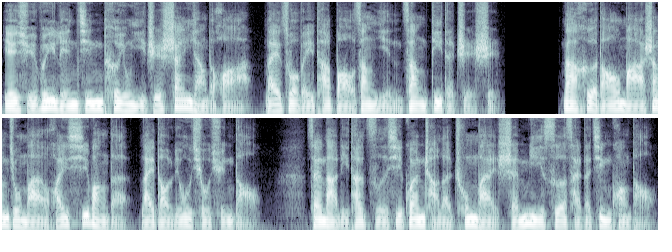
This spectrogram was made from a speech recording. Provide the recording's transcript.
也许威廉金特用一只山羊的话来作为他宝藏隐藏地的指示。那贺岛马上就满怀希望地来到琉球群岛，在那里他仔细观察了充满神秘色彩的镜矿岛。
